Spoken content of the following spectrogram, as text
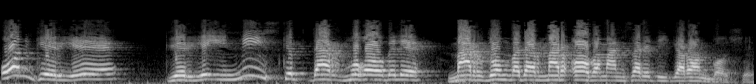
اون گریه گریه این نیست که در مقابل مردم و در مرعا و منظر دیگران باشه.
